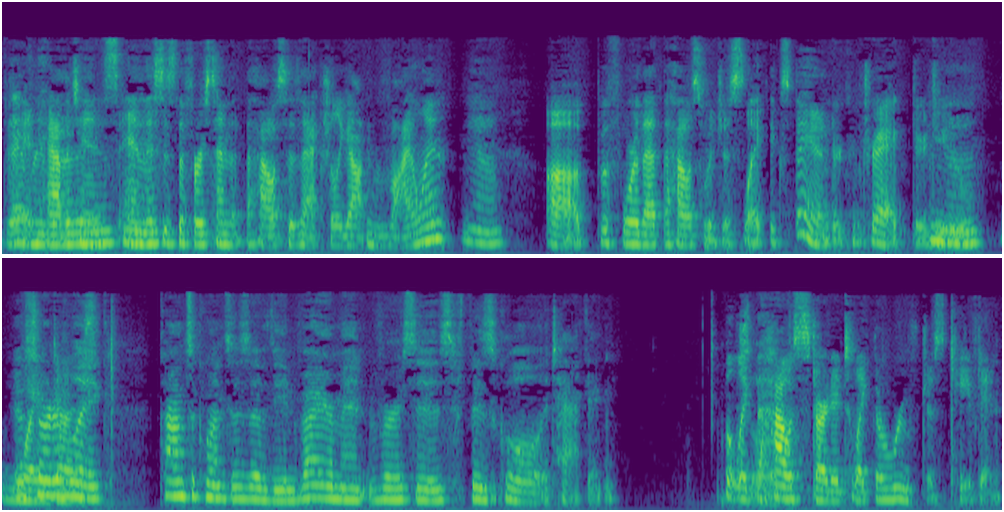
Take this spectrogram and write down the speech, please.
the Everybody, inhabitants, and this is the first time that the house has actually gotten violent. Yeah. Uh, before that, the house would just like expand or contract or do It's what sort it of like consequences of the environment versus physical attacking. But like So, the like- house started to like the roof just caved in.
